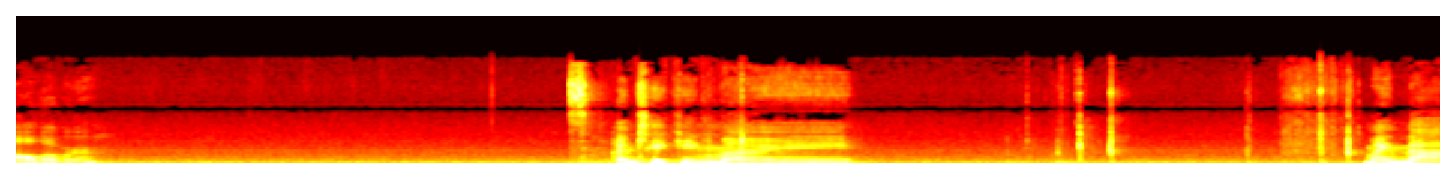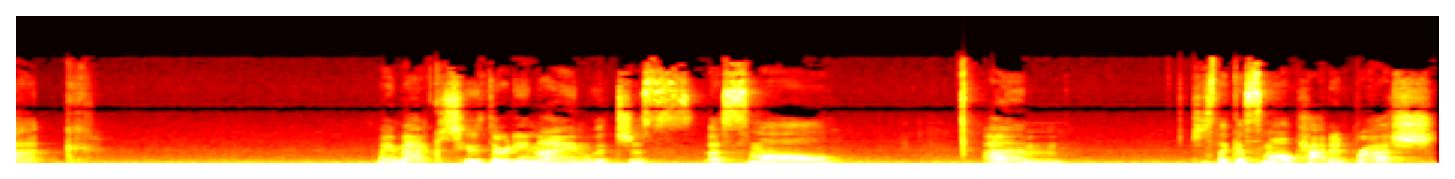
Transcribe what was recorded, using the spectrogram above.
all over. I'm taking my my MAC my MAC 239 with just a small um, just like a small padded brush.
